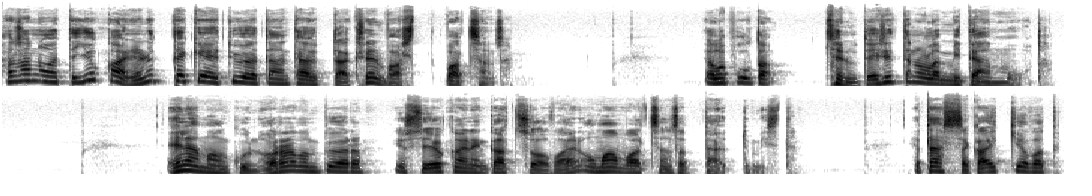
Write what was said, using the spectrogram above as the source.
Hän sanoo, että jokainen nyt tekee työtään täyttääkseen vatsansa. Ja lopulta se nyt ei sitten ole mitään muuta. Elämä on kuin oravan pyörä, jossa jokainen katsoo vain oman vatsansa täyttymistä. Ja tässä kaikki ovat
